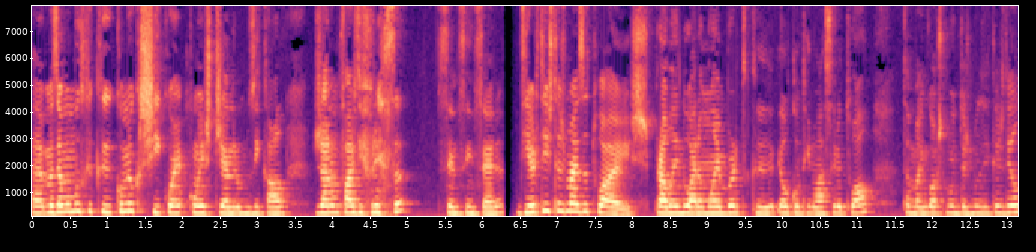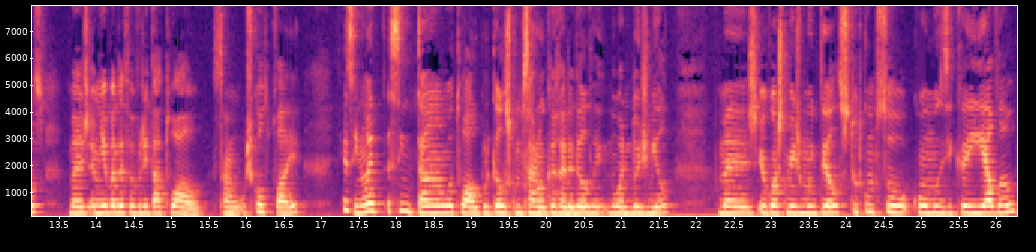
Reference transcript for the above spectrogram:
Uh, mas é uma música que, como eu cresci com, com este género musical, já não me faz diferença, sendo sincera. De artistas mais atuais, para além do Adam Lambert, que ele continua a ser atual, também gosto muito das músicas deles mas a minha banda favorita atual são os Coldplay. É assim, não é assim tão atual, porque eles começaram a carreira deles no ano 2000, mas eu gosto mesmo muito deles. Tudo começou com a música Yellow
